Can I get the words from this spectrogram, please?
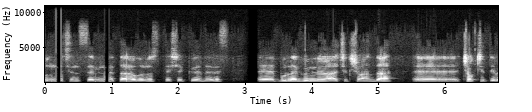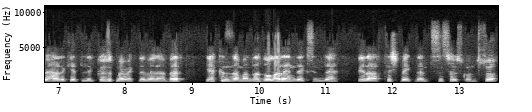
Bunun için size minnettar oluruz. Teşekkür ederiz. E, burada günlüğü açık şu anda. E, çok ciddi bir hareketlilik gözükmemekle beraber yakın zamanda dolar endeksinde bir artış beklentisi söz konusu.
